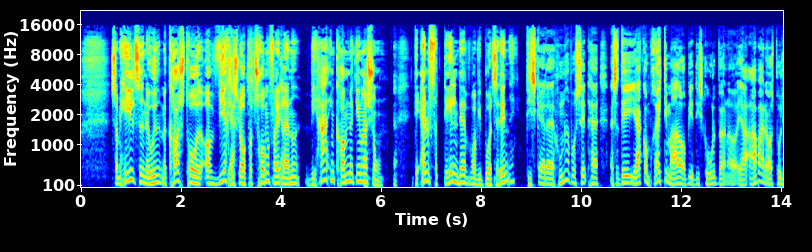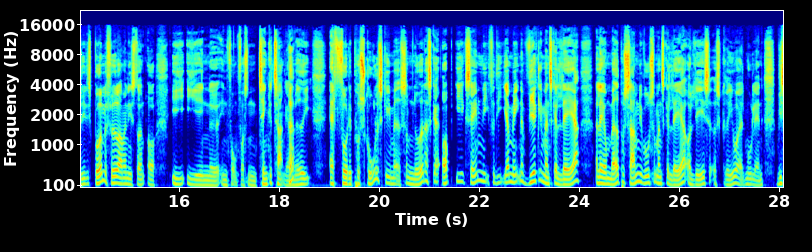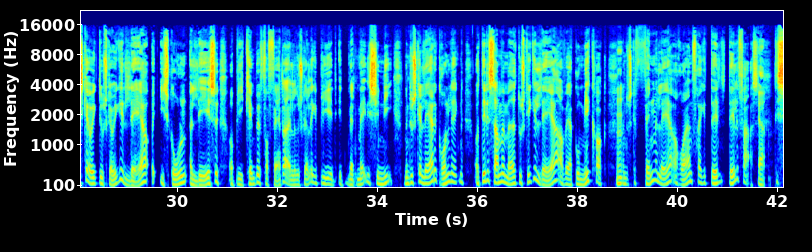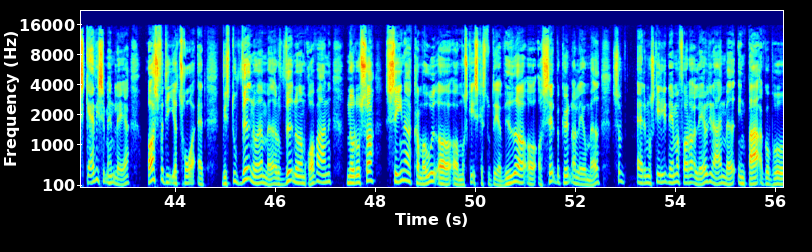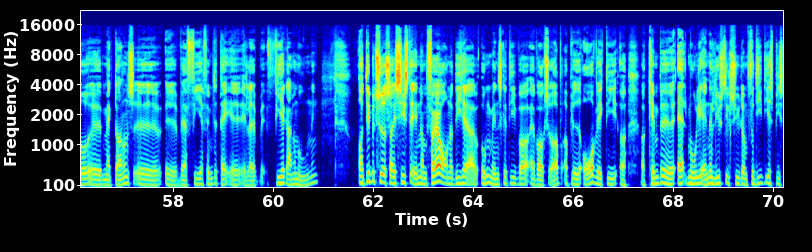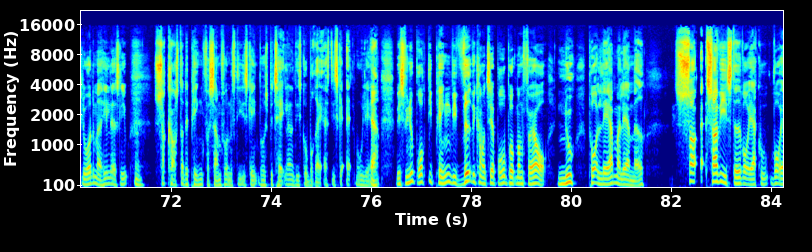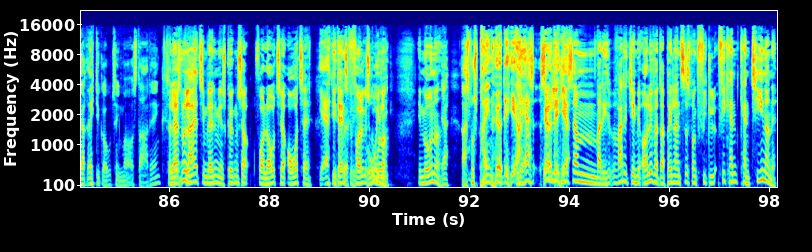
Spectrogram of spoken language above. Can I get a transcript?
som hele tiden er ude med kostråd og virkelig Ja. ja. slår på tromme for et ja. eller andet? Vi har en kommende generation. Ja. Det er vel fordelen der, hvor vi burde sætte ind, ikke? De skal da 100% have... Altså det, jeg går rigtig meget op i, at de skolebørn, og jeg arbejder også politisk, både med fødevareministeren og i, i en, øh, en form for sådan en tænketank, jeg er Ja. med i, at få det på skoleskemaet som noget, der skal op i eksamen i, fordi jeg mener virkelig, man skal lære at lave mad på samme niveau, som man skal lære at læse og skrive og alt muligt andet. Vi skal jo ikke, du skal jo ikke lære i skolen at læse og blive kæmpe forfatter, eller du skal heller ikke blive et, et matematisk geni, men du skal lære det grundlæggende, og det er det samme med mad. Du skal ikke lære at være gourmetkok, mm. men du skal fandme lære at røre en frikadellefars. Ja. Det skal vi simpelthen lære. Også fordi jeg tror, at hvis du ved noget om mad, og du ved noget om råvarerne, når du så senere kommer ud og, og måske skal studere videre og, og selv begynder at lave mad, så er det måske lidt nemmere for dig at lave din egen mad, end bare at gå på øh, McDonald's øh, øh, hver fire, femte dag, øh, eller fire gange om ugen. Ikke? Og det betyder så i sidste ende om 40 år, når de her unge mennesker de var, er vokset op og blevet overvægtige og, og kæmpe alt muligt andet livsstilssygdom, fordi de har spist lortemad hele deres liv, mm. så koster det penge for samfundet, fordi de skal ind på hospitalerne, de skal opereres, de skal alt muligt andet. Ja. Hvis vi nu brugte de penge, vi ved, vi kommer til at bruge på dem om 40 år, nu på at lære dem at lære mad, så, så er vi et sted, hvor jeg, kunne, hvor jeg rigtig godt kunne tænke mig at starte. Ikke? Så lad os nu lege, at Tim Landemirs køkken så får lov til at overtage Ja, de danske folkeskoler. En måned. Ja, Rasmus Prehn, hør det her. Ja, Hør sådan lidt her. ligesom, var det, var det Jamie Oliver, der på et eller andet tidspunkt fik, fik han kantinerne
